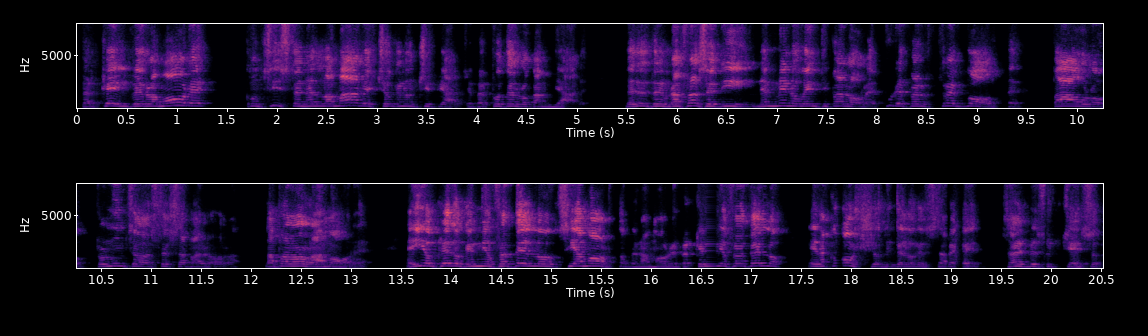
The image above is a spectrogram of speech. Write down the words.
perché il vero amore consiste nell'amare ciò che non ci piace per poterlo cambiare. Vedete, una frase di nemmeno 20 parole, eppure per tre volte Paolo pronuncia la stessa parola, la parola amore. E io credo che mio fratello sia morto per amore, perché mio fratello era conscio di quello che sarebbe successo,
